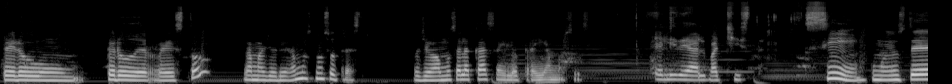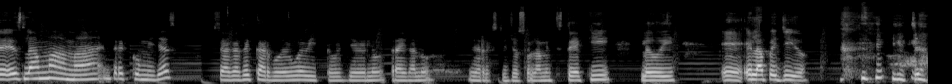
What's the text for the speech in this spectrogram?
Pero pero de resto, la mayoría éramos nosotras. Lo llevamos a la casa y lo traíamos así. El ideal machista. Sí, como usted es la mamá, entre comillas, se hágase cargo del huevito, llévelo, tráigalo. Y de resto, yo solamente estoy aquí, le doy eh, el apellido. y ya.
